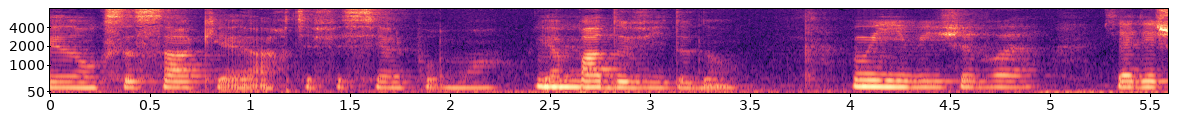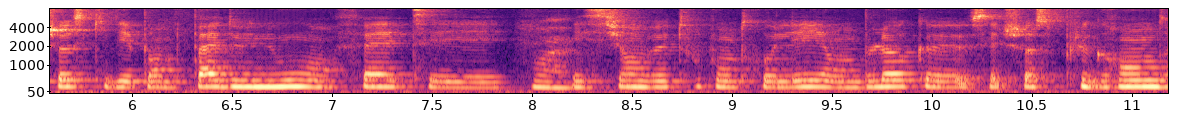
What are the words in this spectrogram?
Et donc c'est ça qui est artificiel pour moi. Il n'y a Mhm. pas de vie dedans. oui, oui, je vois. Il y a des choses qui dépendent pas de nous en fait. Et, Ouais. et si on veut tout contrôler, on bloque euh, cette chose plus grande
